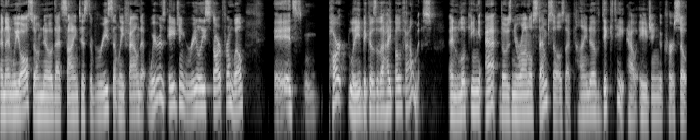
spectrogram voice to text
And then we also know that scientists have recently found that where does aging really start from? Well, it's partly because of the hypothalamus and looking at those neuronal stem cells that kind of dictate how aging occurs. So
